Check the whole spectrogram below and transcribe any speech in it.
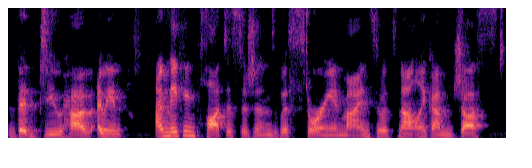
that do have I mean, I'm making plot decisions with story in mind. So it's not like I'm just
